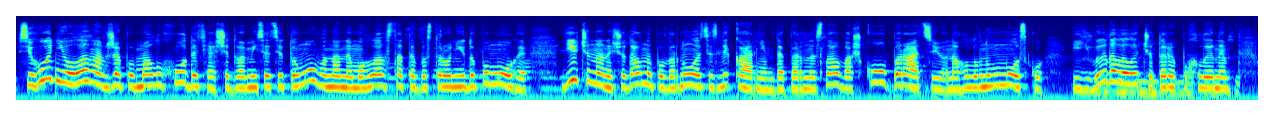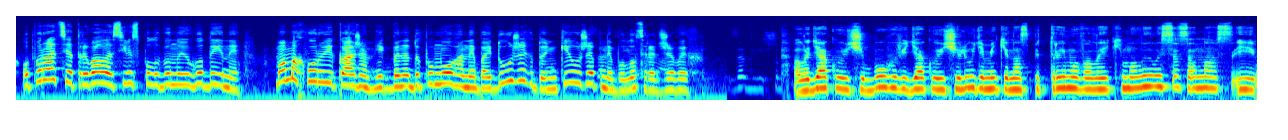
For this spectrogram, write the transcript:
Сьогодні Олена вже помалу ходить, а ще два місяці тому вона не могла встати без сторонньої допомоги. Дівчина нещодавно повернулася з лікарні, де перенесла важку операцію на головному мозку. Їй видалили чотири пухлини. Операція тривала сім з половиною години. Мама хворої каже, якби не допомога небайдужих, доньки вже б не було серед живих. Але дякуючи Богові, дякуючи людям, які нас підтримували, які молилися за нас і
